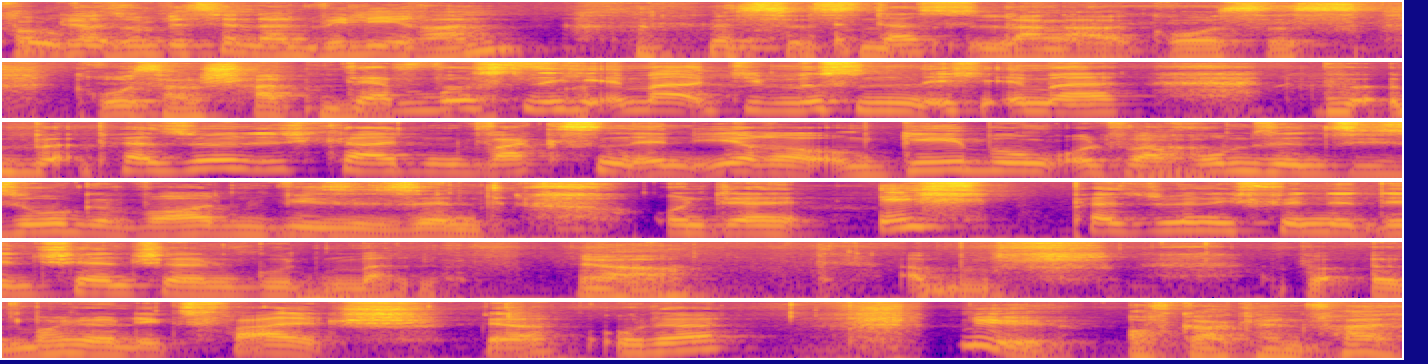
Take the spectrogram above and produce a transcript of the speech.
Kommt er so ein bisschen an Willi ran? Das ist ein Das- langer, großes, großer Schatten. Der muss nicht immer, die müssen nicht immer Persönlichkeiten wachsen in ihrer Umgebung und warum sind sie so geworden, wie sie sind. Und der, ich persönlich finde den Tschentscher einen guten Mann. Ja. Aber pff, macht ja nichts falsch, ja, oder? Nee, auf gar keinen Fall.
